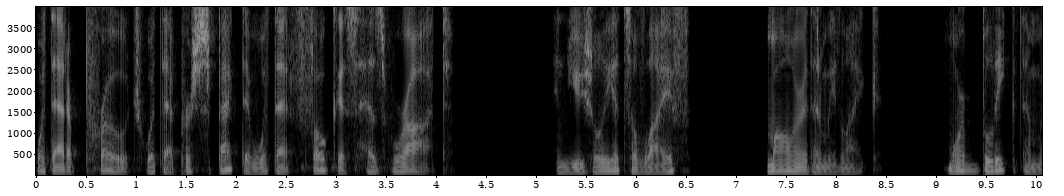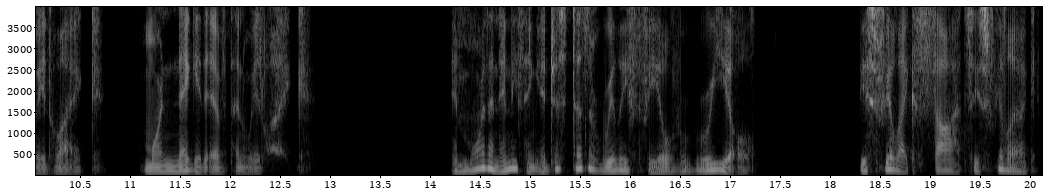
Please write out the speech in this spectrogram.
what that approach, what that perspective, what that focus has wrought. And usually it's a life smaller than we'd like, more bleak than we'd like, more negative than we'd like. And more than anything, it just doesn't really feel real. These feel like thoughts, these feel like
